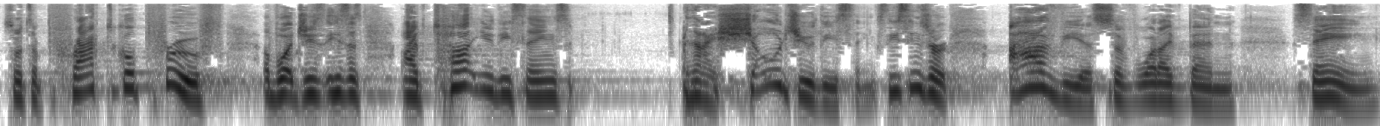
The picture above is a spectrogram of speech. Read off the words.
So it's a practical proof of what Jesus, he says, I've taught you these things and then I showed you these things. These things are obvious of what I've been saying.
